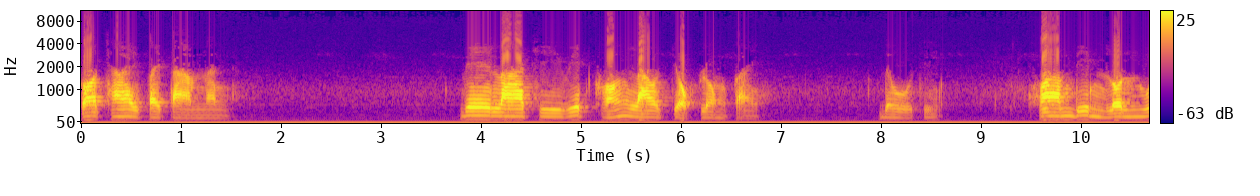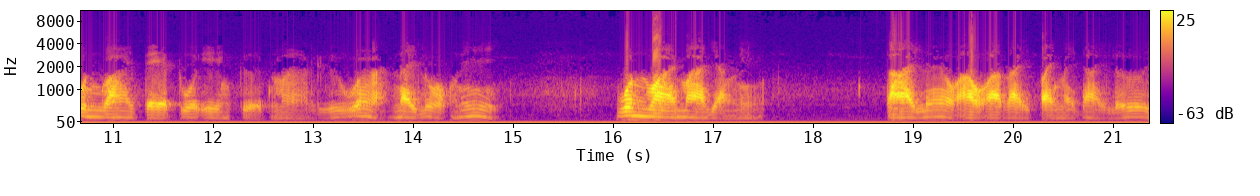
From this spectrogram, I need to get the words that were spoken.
ก็ใช้ไปตามนั้น เวลาชีวิตของเราจบลงไป ดูที่ความดิ้นลนวุ่นวายแต่ตัวเองเกิดมา หรือว่าในโลกนี้ วุ่นวายมาอย่างนี้ ตายแล้วเอาอะไรไปไม่ได้เลย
